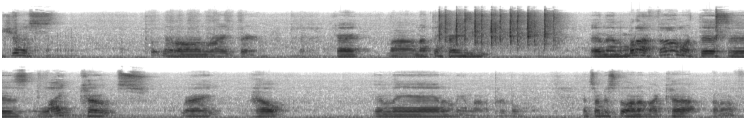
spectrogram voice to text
just putting it on right there. Okay, uh, nothing crazy. And then what I found with this is light coats, right, help. And then, I don't need a lot of purple. And so I'm just filling up my cup. I don't know if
